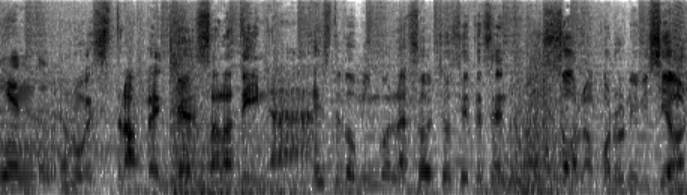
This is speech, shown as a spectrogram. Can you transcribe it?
bien duro. Nuestra belleza latina. Este domingo a las 8, 7 centros. Solo por Univisión.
